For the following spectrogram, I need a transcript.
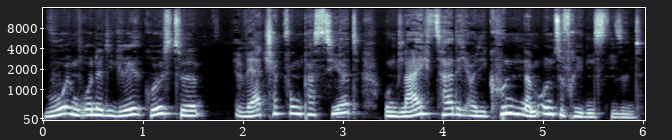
wo im Grunde die größte Wertschöpfung passiert und gleichzeitig aber die Kunden am unzufriedensten sind.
